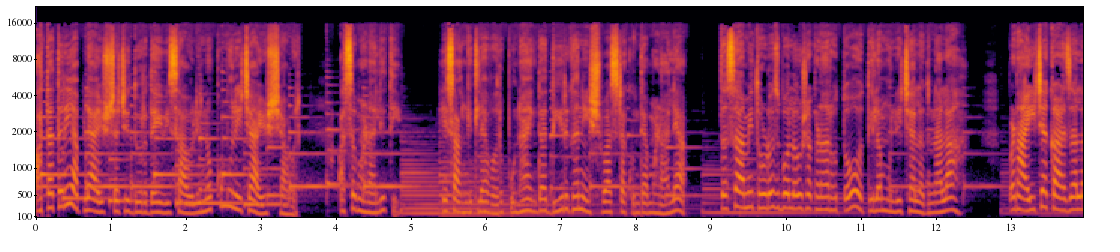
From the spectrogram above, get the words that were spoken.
आता तरी आपल्या आयुष्याची दुर्दैवी सावली नको मुलीच्या आयुष्यावर असं म्हणाली ती. हे सांगितल्यावर पुन्हा एकदा दीर्घ निश्वास टाकून त्या म्हणाल्या तसं आम्ही थोडंच बोलवू शकणार होतो तिला मुलीच्या लग्नाला. पण आईच्या काळजाला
